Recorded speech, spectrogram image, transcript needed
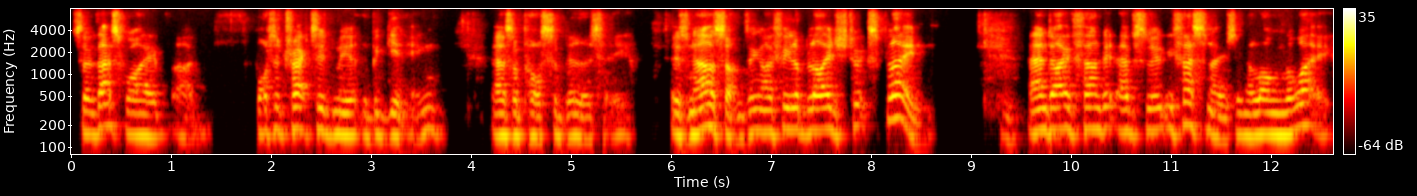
So that's why uh, what attracted me at the beginning as a possibility is now something I feel obliged to explain. Mm. And I've found it absolutely fascinating along the way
